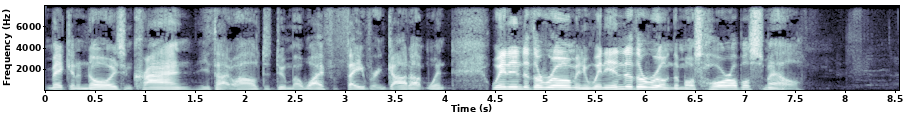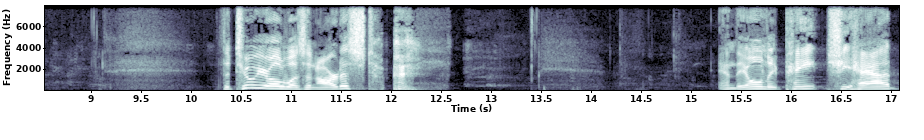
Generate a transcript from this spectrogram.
making a noise and crying. He thought, well, I'll just do my wife a favor, and got up, went, went into the room, and he went into the room, the most horrible smell. The two year old was an artist, and the only paint she had,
